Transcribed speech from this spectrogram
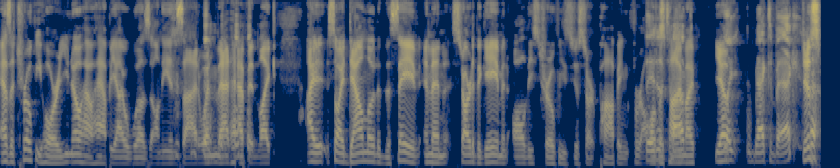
as a trophy whore, you know how happy I was on the inside when that happened. Like I so I downloaded the save and then started the game and all these trophies just start popping for They all the time popped? Yeah. Like back to back. Just-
